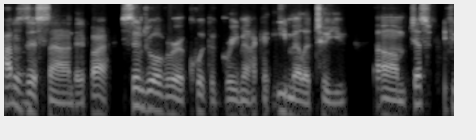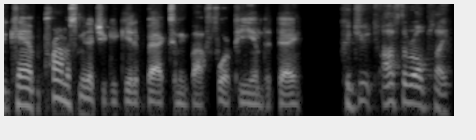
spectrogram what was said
how does this sound? That if I send you over a quick agreement, I can email it to you. Um, just if you can, promise me that you could get it back to me by 4 p.m. today. Could you, off the role play,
